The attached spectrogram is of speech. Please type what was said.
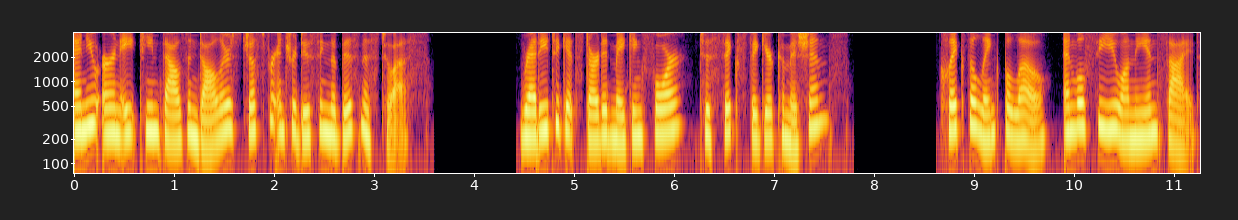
and you earn $18,000 just for introducing the business to us. Ready to get started making four to six figure commissions? Click the link below, and we'll see you on the inside.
